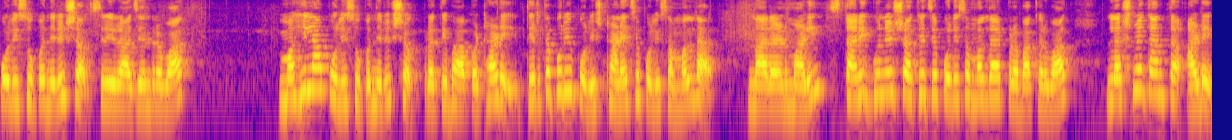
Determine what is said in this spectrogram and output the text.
पोलीस उपनिरीक्षक श्री राजेंद्र वाघ महिला पोलीस उपनिरीक्षक प्रतिभा पठाडे तीर्थपुरी पोलीस ठाण्याचे पोलीस अंमलदार नारायण माळी स्थानिक गुन्हे शाखेचे पोलीस अंमलदार प्रभाकर वाघ लक्ष्मीकांत आडे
